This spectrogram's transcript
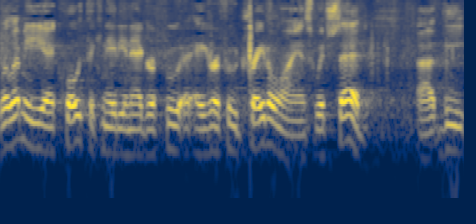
Well, let me uh, quote the Canadian Agri-Food, Agri-Food Trade Alliance, which said uh, the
